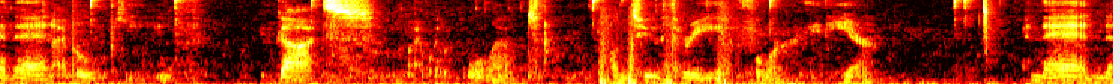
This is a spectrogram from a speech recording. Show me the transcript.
And then I believe got my white wool out. One, two, three, four in here. And then,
